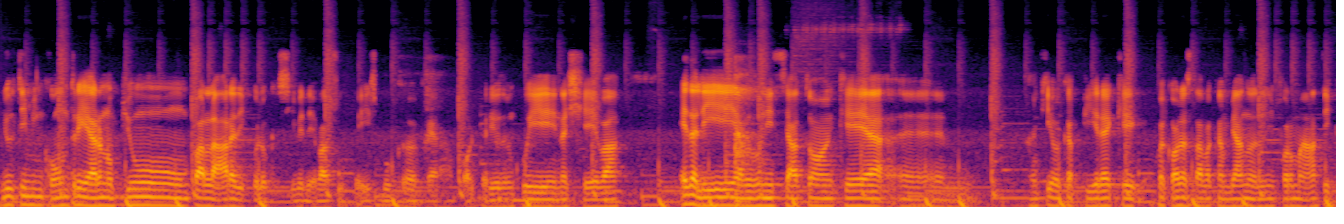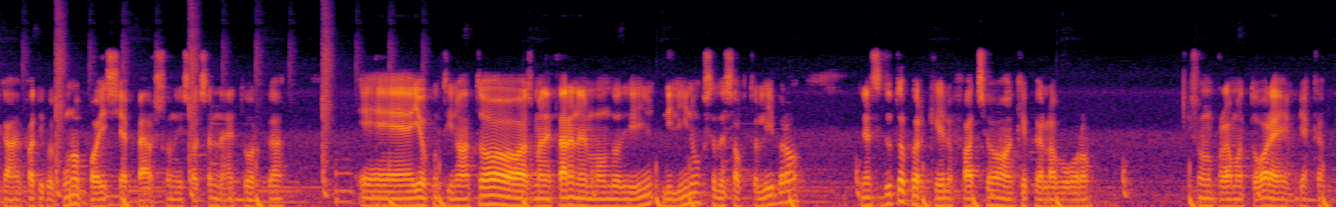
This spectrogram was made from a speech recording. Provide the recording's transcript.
gli ultimi incontri erano più un parlare di quello che si vedeva su Facebook che era un po' il periodo in cui nasceva. E da lì avevo iniziato anche eh, anche io a capire che qualcosa stava cambiando nell'informatica infatti qualcuno poi si è perso nei social network e io ho continuato a smanettare nel mondo di, di Linux del software libero Innanzitutto perché lo faccio anche per lavoro. Sono un programmatore in PHP,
